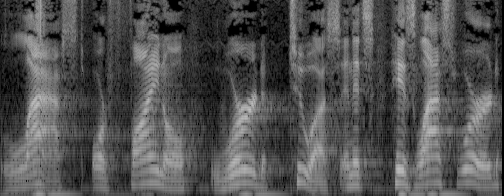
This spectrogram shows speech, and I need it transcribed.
last or final word to us. And it's his last word,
